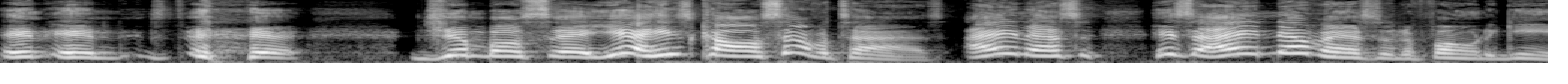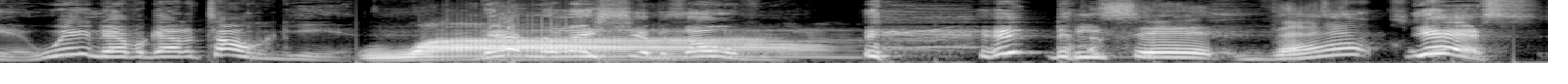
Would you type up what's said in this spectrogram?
and, and Jimbo said, yeah, he's called several times. I ain't answered. He said, I ain't never answered the phone again. We ain't never got to talk again. Wow. That relationship is over. he said that? Yes.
